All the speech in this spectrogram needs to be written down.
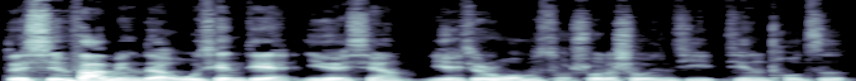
对新发明的无线电音乐箱，也就是我们所说的收音机进行投资。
